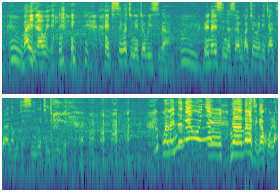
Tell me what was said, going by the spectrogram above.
bayirawe ekisiibo kino ekyobuisiraamu Mm. nali sinasalamu kaki olwedde kyatulanga mu kisiibo kyennyini. Wala nze newunya Eh. nga mambala tegakola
